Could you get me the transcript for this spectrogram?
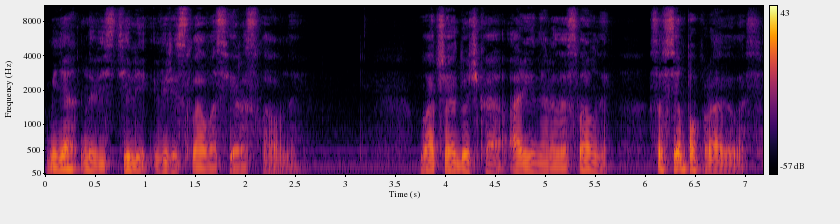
меня навестили Вереслава с Ярославной. Младшая дочка Арины Радославны совсем поправилась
